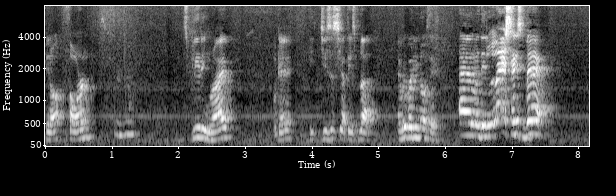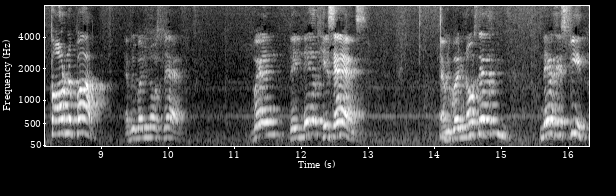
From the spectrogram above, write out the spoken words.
you know, thorn, it's bleeding, right? Okay, he, Jesus shed his blood. Everybody knows it. And when they lashed his back, torn apart. Everybody knows that. When they nailed his hands, everybody knows that. Nailed his feet.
